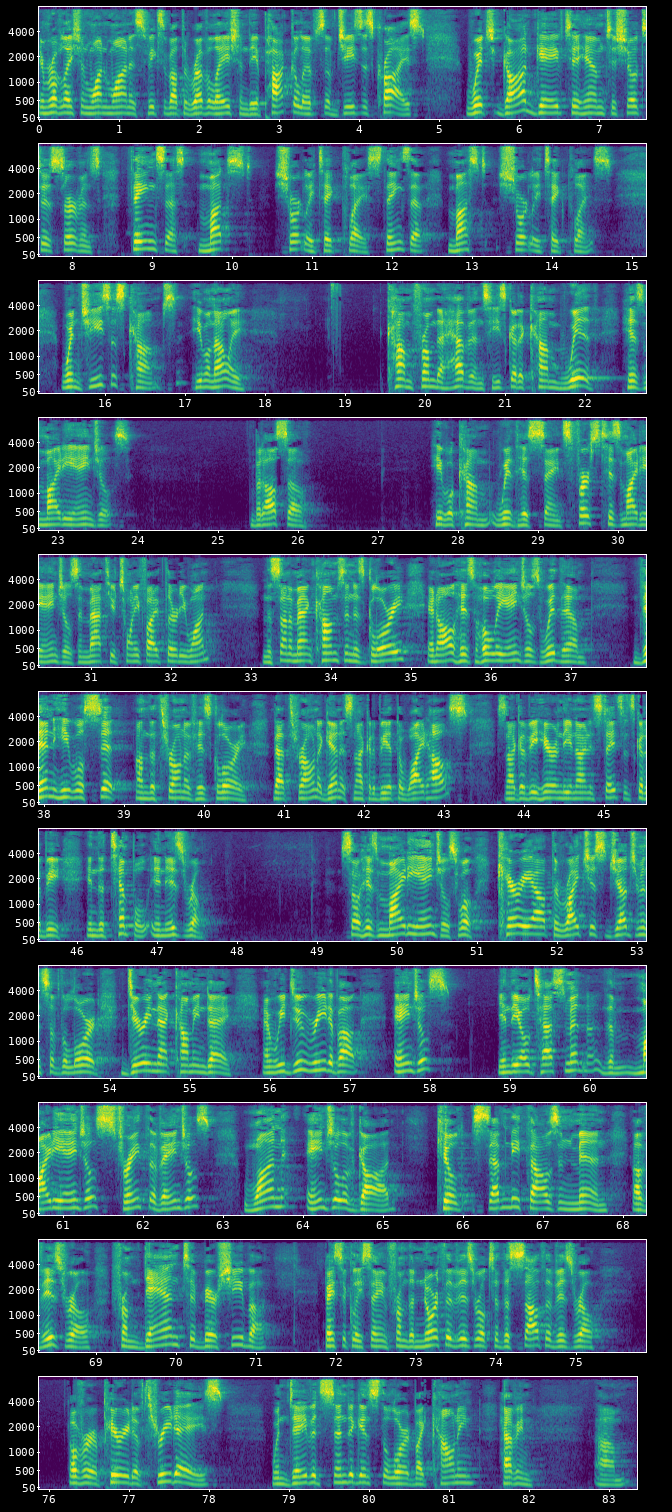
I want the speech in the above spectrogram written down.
In Revelation 1 1, it speaks about the revelation, the apocalypse of Jesus Christ, which God gave to him to show to his servants things that must shortly take place. Things that must shortly take place. When Jesus comes, he will not only come from the heavens. He's going to come with his mighty angels. But also, he will come with his saints. First, his mighty angels in Matthew 25:31. And the Son of Man comes in his glory and all his holy angels with him. Then he will sit on the throne of his glory. That throne, again, it's not going to be at the White House. It's not going to be here in the United States. It's going to be in the temple in Israel. So his mighty angels will carry out the righteous judgments of the Lord during that coming day. And we do read about angels in the Old Testament, the mighty angels, strength of angels. One angel of God killed 70,000 men of Israel from Dan to Beersheba, basically saying from the north of Israel to the south of Israel over a period of three days when David sinned against the Lord by counting, having um,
